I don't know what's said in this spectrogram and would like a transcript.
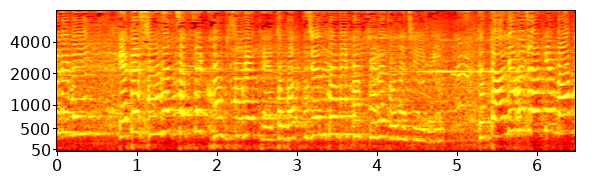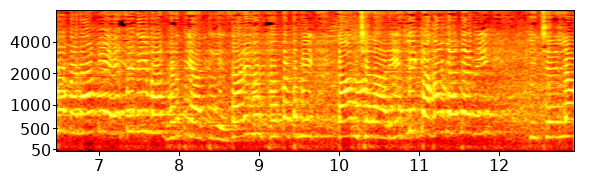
बोले भाई कहते सूरत सबसे खूबसूरत है तो भक्तजन को भी खूबसूरत होना चाहिए भाई। तो ताली बजा के माँ को मना के ऐसे नहीं माँ घर पे आती है। सारे लोग फोकट में काम चला रहे इसलिए कहा जाता है भाई कि चला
